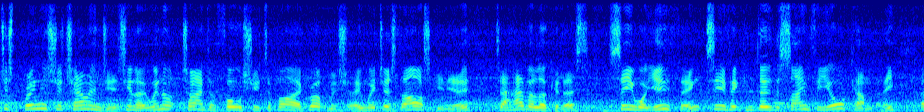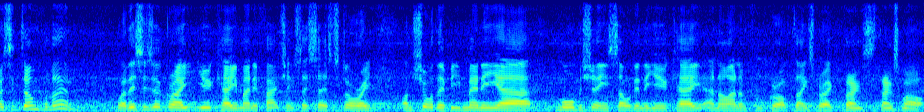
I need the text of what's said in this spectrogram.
just bring us your challenges. You know, we're not trying to force you to buy a Grob machine. We're just asking you to have a look at us, see what you think, see if it can do the same for your company as it's done for them. Well, this is a great UK manufacturing success story. I'm sure there'll be many uh, more machines sold in the UK and Ireland from Grob. Thanks, Greg. Thanks, thanks, Mark.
